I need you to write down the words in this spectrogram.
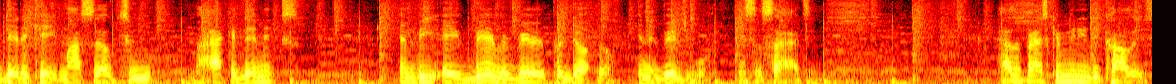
dedicate myself to my academics, and be a very, very productive individual in society. Halifax Community College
